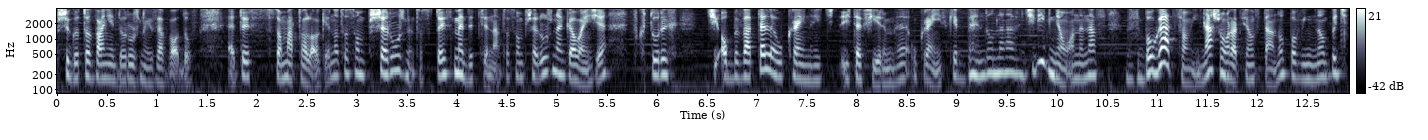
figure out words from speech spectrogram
przygotowanie do różnych zawodów. E, To jest stomatologia. No to są przeróżne, to, to jest medycyna, to są przeróżne gałęzie, w których ci obywatele Ukrainy i te firmy ukraińskie będą dla nas dźwignią, one nas wzbogacą i naszą racją stanu powinno być,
